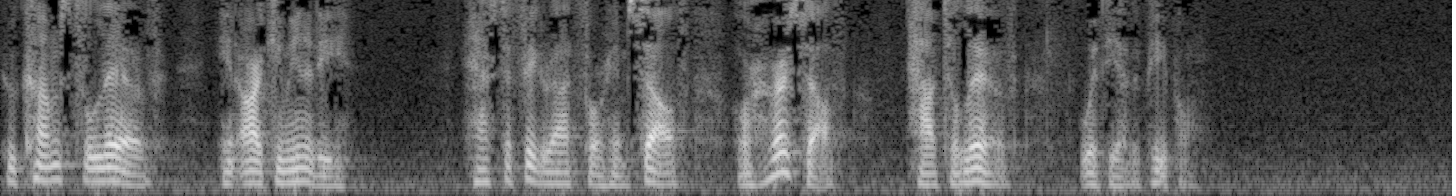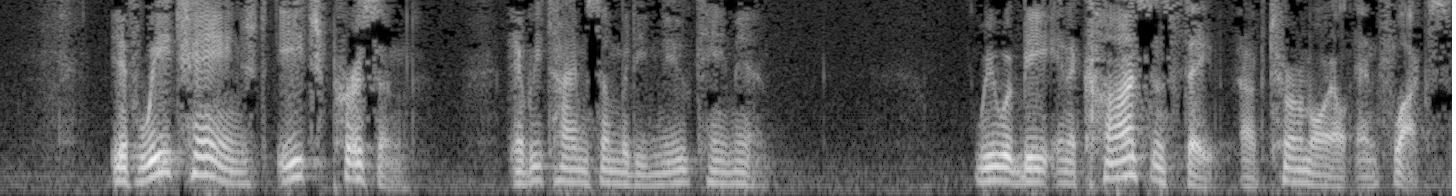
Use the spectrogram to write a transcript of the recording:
who comes to live in our community has to figure out for himself or herself how to live with the other people. If we changed each person every time somebody new came in, we would be in a constant state of turmoil and flux.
